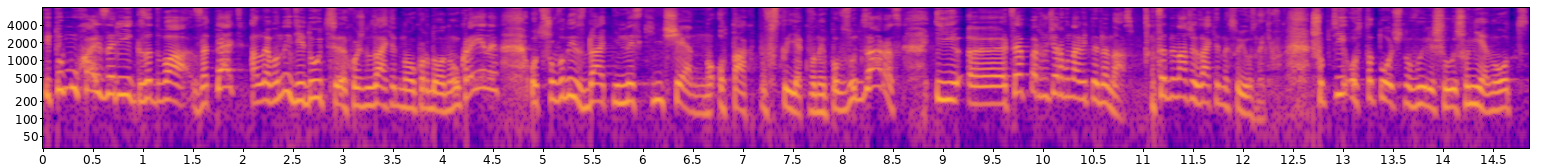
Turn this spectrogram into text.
І тому хай за рік, за два, за п'ять, але вони дійдуть, хоч до західного кордону України. От що вони здатні нескінченно отак повсти, як вони повзуть зараз. І е, це в першу чергу навіть не для нас, це для наших західних союзників. Щоб ті остаточно вирішили, що ні, ну от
